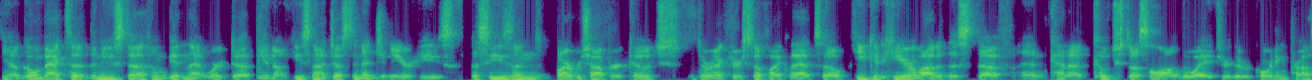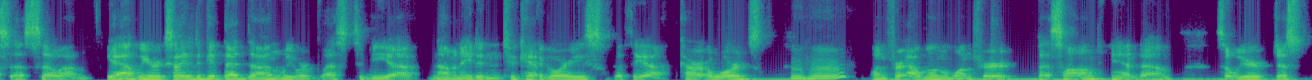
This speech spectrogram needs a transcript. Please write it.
you know, going back to the new stuff and getting that worked up, you know, he's not just an engineer, he's a seasoned barbershopper, coach, director, stuff like that. So he could hear a lot of this stuff and kind of coached us along the way through the recording process. So, um, yeah, we were excited to get that done. We were blessed to be uh, nominated in two categories with the uh, CARA Awards Mm-hmm. one for album and one for best song. And um, so we were just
